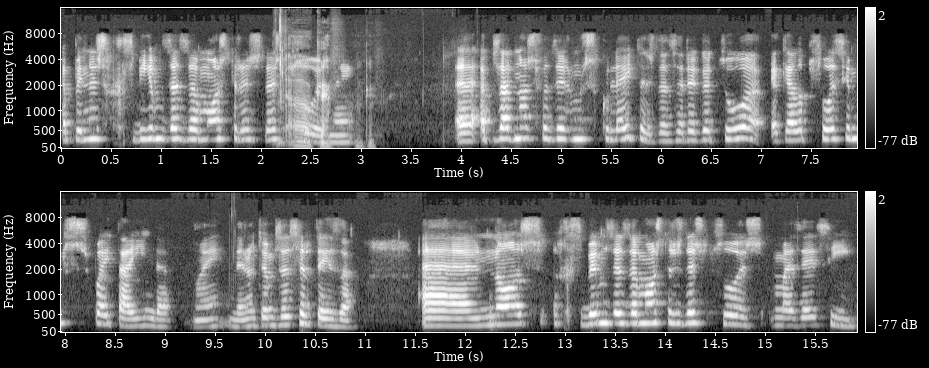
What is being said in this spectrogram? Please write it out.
apenas recebíamos as amostras das pessoas, ah, okay, não é? Okay. Uh, apesar de nós fazermos colheitas da zaragatoa, aquela pessoa é sempre suspeita ainda, não é? Ainda não temos a certeza. Uh, nós recebemos as amostras das pessoas, mas é assim.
